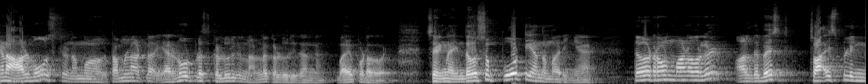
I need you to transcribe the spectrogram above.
ஏன்னா ஆல்மோஸ்ட் நம்ம தமிழ்நாட்டில் இரநூறு ப்ளஸ் கல்லூரிகள் நல்ல கல்லூரி தாங்க. பயப்படாத சரிங்களா? இந்த வருஷம் போட்டி அந்த மாதிரிங்க. தேர்ட் ரவுண்ட் மாணவர்கள் all the best choice filling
